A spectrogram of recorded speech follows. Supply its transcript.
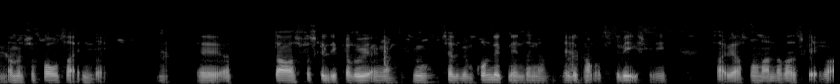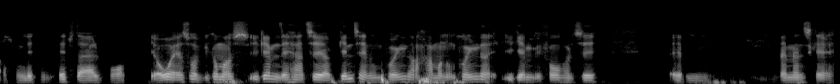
Ja. når man så foretager ændring. Ja. Øh, og der er også forskellige gradueringer. Nu taler vi om grundlæggende ændringer, når Ja. det kommer til det væsentlige. Så har vi også nogle andre redskaber, også med lidt, lidt større alburum. Jo, og jeg tror, at vi kommer også igennem det her til at gentage nogle pointer, og hammer nogle pointer igennem i forhold til, øhm, hvad man skal,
